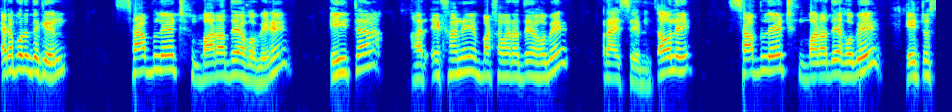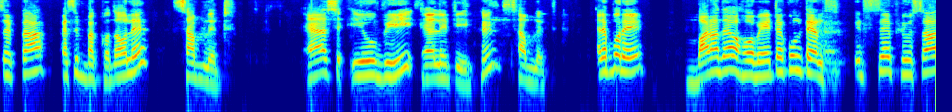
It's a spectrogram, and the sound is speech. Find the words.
এরপরে দেখেন, সাবলেট ভাড়া দেওয়া হবে হ্যাঁ? এইটা আর এখানে বাসা ভাড়া দেওয়া হবে প্রায় সেম তাহলে সাবলেট ভাড়া দেওয়া হবে এটা হচ্ছে একটা প্যাসিভ বাক্য। তাহলে sublet. S U B L T হ্যাঁ? সাবলেট। এরপরে ভাড়া দেওয়া হবে, এটা কোন tense it's a future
